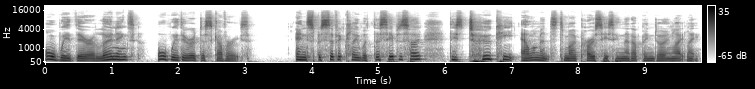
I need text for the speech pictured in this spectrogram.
or where there are learnings, or where there are discoveries. And specifically with this episode, there's two key elements to my processing that I've been doing lately.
